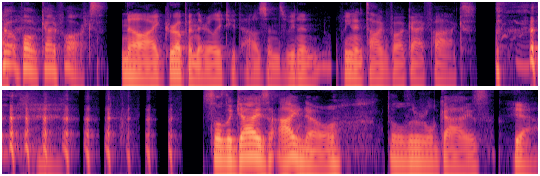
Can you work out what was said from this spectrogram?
No. about Guy Fawkes. no, I grew up in the early 2000s. We didn't we didn't talk about Guy Fawkes. So the guys I know, the literal guys, Yeah.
